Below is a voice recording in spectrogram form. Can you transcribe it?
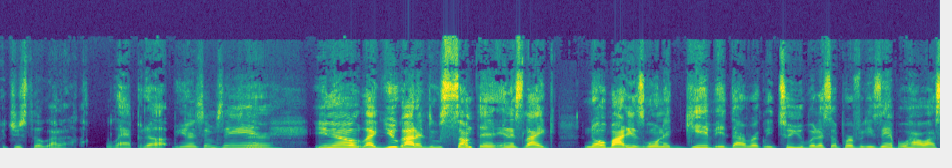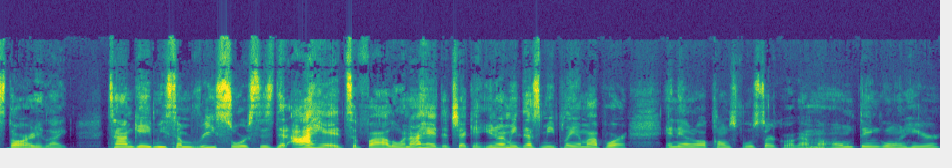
but you still gotta lap it up. You know what I'm saying? Yeah. You know, like you got to do something. And it's like nobody is going to give it directly to you, but that's a perfect example how I started. Like, Tom gave me some resources that I had to follow and I had to check in. You know what I mean? That's me playing my part. And then it all comes full circle. I got my mm-hmm. own thing going here.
